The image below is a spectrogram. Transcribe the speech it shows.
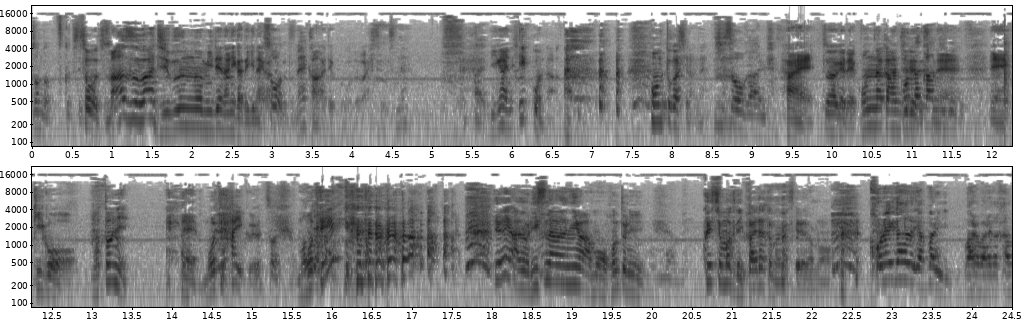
どんどん作っていくそうです。まずは自分の身で何かできないかということをね考えていくことが必要ですね。はい。意外にエコな本当かしらね、思想があります。はい。というわけでこんな感じでですねです。えー記号を元に、えー、モテ俳句？そうですね。モテ？モで ねあのリスナーにはもう本当にクエスチョンマークでいっぱいだと思いますけれども。これがやっぱり我々が考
